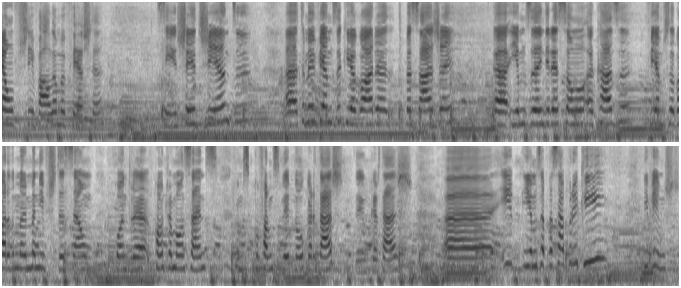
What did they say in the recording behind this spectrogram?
é um festival, é uma festa, sim, cheia de gente. Uh, também viemos aqui agora de passagem, uh, íamos em direção à casa, viemos agora de uma manifestação contra, contra Monsanto, conforme se vê pelo cartaz, tem um cartaz, uh, e íamos a passar por aqui e vimos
